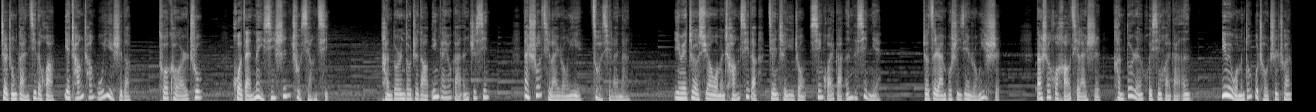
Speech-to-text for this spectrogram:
这种感激的话也常常无意识的脱口而出，或在内心深处响起。很多人都知道应该有感恩之心，但说起来容易，做起来难，因为这需要我们长期的坚持一种心怀感恩的信念。这自然不是一件容易事。当生活好起来时，很多人会心怀感恩，因为我们都不愁吃穿，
